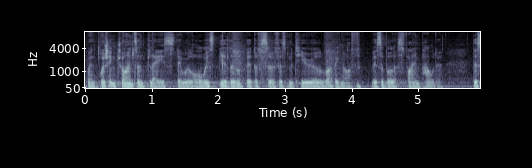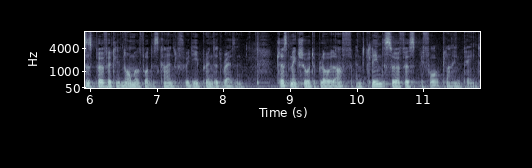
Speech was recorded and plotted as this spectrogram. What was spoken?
When pushing joints in place, there will always be a little bit of surface material rubbing off, visible as fine powder. This is perfectly normal for this kind of 3D printed resin. Just make sure to blow it off and clean the surface before applying paint.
